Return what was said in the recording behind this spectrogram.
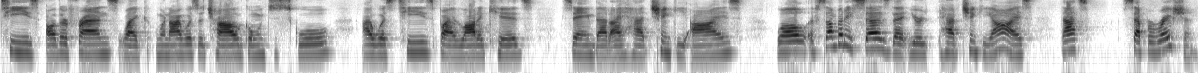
tease other friends. Like when I was a child going to school, I was teased by a lot of kids saying that I had chinky eyes. Well, if somebody says that you have chinky eyes, that's separation.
